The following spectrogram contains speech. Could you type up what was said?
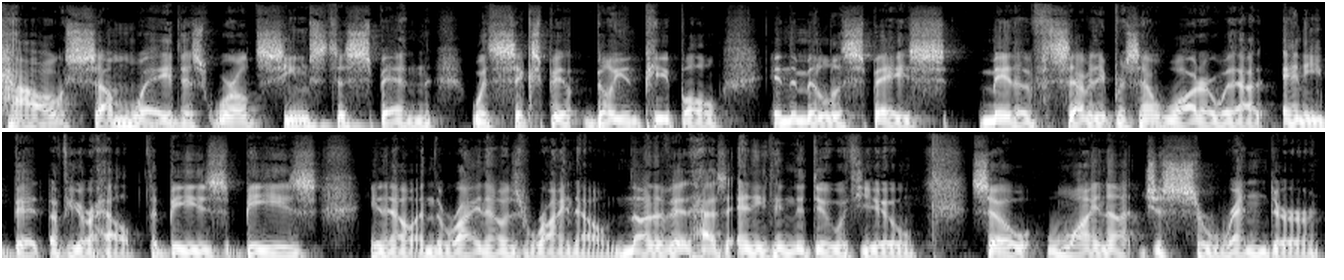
somehow, some way, this world seems to spin with six billion people in the middle of space made of 70% water without any bit of your help. The bees, bees, you know, and the rhinos, rhino. None of it has anything to do with you. So why not just surrender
